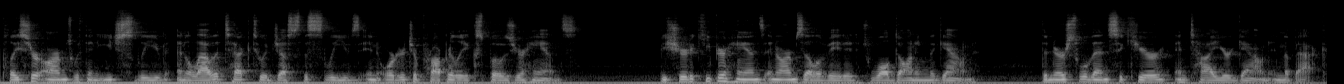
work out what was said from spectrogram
place your arms within each sleeve and allow the tech to adjust the sleeves in order to properly expose your hands. Be sure to keep your hands and arms elevated while donning the gown. The nurse will then secure and tie your gown in the back.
